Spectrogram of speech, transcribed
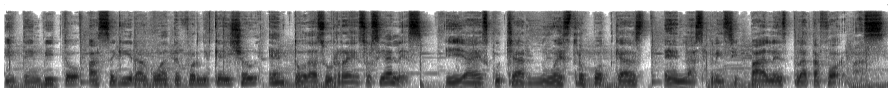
y te invito a seguir a Fornication en todas sus redes sociales y a escuchar nuestro podcast en las principales plataformas.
